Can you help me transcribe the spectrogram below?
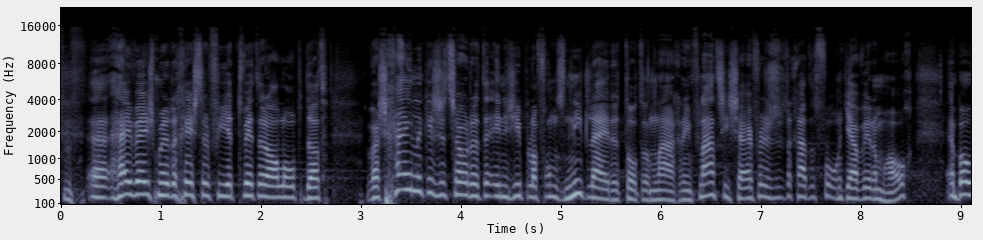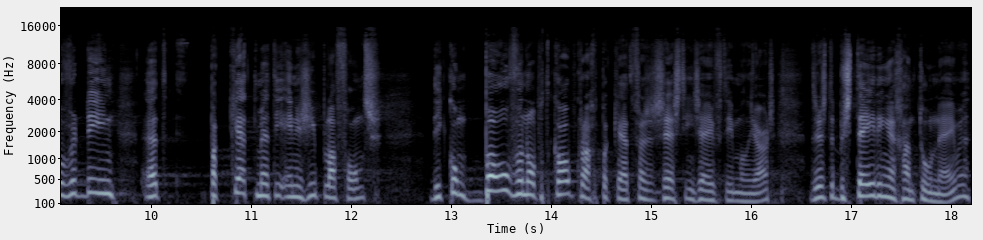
Uh, hij wees me er gisteren via Twitter al op dat waarschijnlijk is het zo dat de energieplafonds niet leiden tot een lager inflatiecijfer. Dus dan gaat het volgend jaar weer omhoog. En bovendien, het pakket met die energieplafonds, die komt bovenop het koopkrachtpakket van 16, 17 miljard. Dus de bestedingen gaan toenemen,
